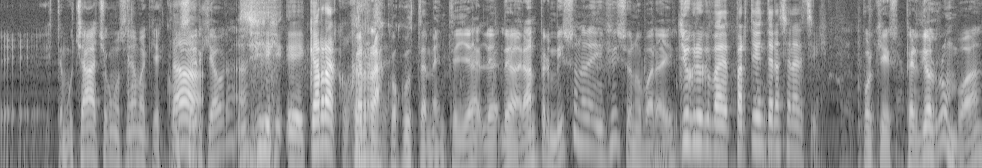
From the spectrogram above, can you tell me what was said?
eh, este muchacho, ¿cómo se llama? Que es Ah, conserje ahora. ¿ah? sí, eh, Carrasco. Carrasco, justamente. Ya. ¿Le, le darán permiso en el edificio o no para ir? Yo creo que para el partido internacional sí. Porque perdió el rumbo, ¿ah?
